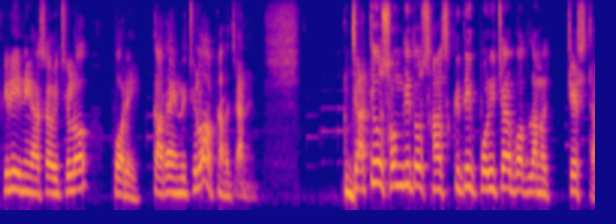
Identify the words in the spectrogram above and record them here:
ফিরিয়ে নিয়ে আসা হয়েছিল পরে। কারা এনেছিল আপনারা জানেন। জাতীয় সংগীত ও সাংস্কৃতিক পরিচয় বদলানোর চেষ্টা।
